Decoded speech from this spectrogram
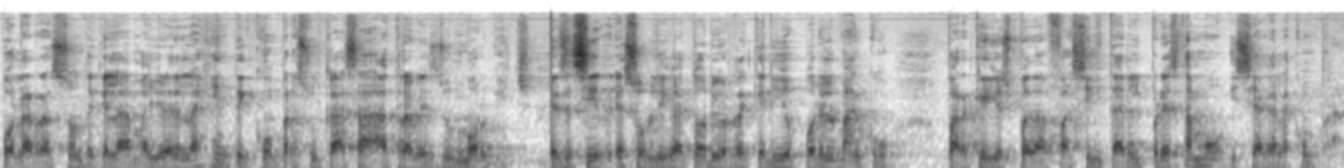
por la razón de que la mayoría de la gente compra su casa a través de un mortgage. Es decir, es obligatorio, requerido por el banco para que ellos puedan facilitar el préstamo y se haga la compra.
